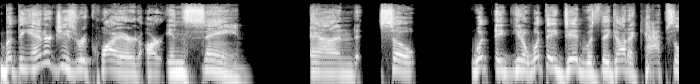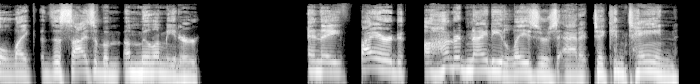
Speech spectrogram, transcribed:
But the energies required are insane. And so what they, you know, what they did was they got a capsule like the size of a, a millimeter and they fired 190 lasers at it to contain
